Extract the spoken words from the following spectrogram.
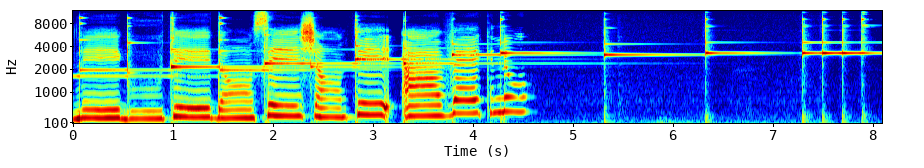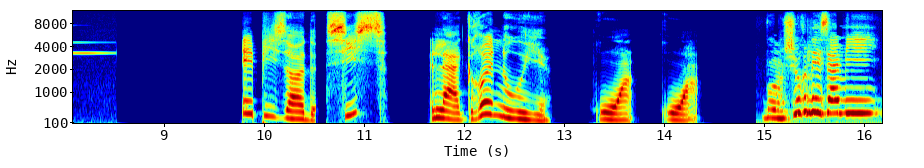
Venez goûter, danser, chanter avec nous. Épisode 6 La grenouille. Bonjour les amis,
